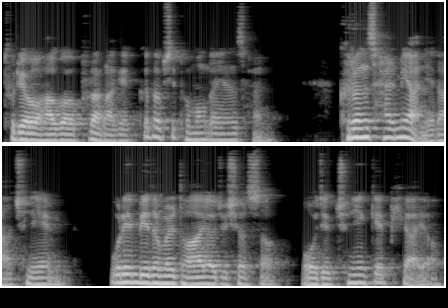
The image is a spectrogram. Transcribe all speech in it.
두려워하고 불안하게 끝없이 도망다니는 삶, 그런 삶이 아니라 주님, 우리 믿음을 더하여 주셔서 오직 주님께 피하여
